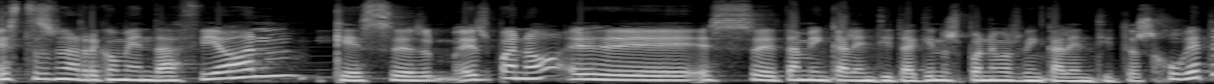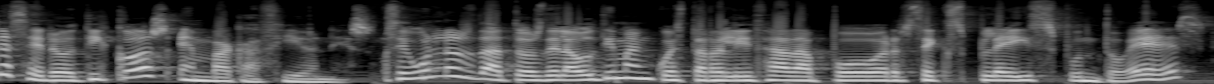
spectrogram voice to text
Esta es una recomendación que es, bueno, eh, es eh, también calentita. Aquí nos ponemos bien calentitos. Juguetes eróticos en vacaciones. Según los datos de la última encuesta realizada por sexplace.es,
